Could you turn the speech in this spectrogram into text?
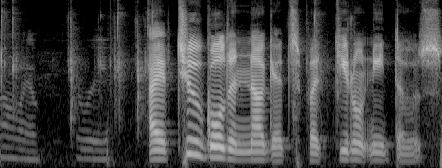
I only have three. I have two golden nuggets, but you don't need those.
